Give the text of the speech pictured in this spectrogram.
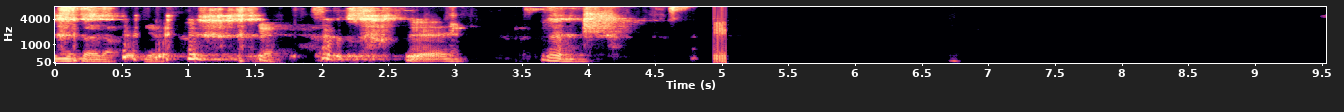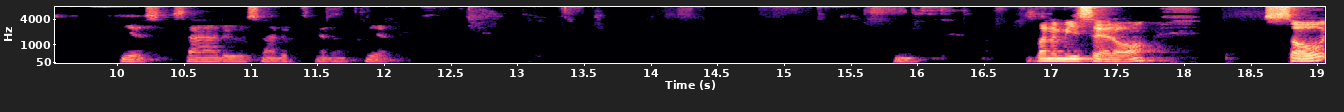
Yes. Yeah. yeah. Yes. Sadhu, sadhu, sadhu. Yeah. Hmm. Vandami said, oh, so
